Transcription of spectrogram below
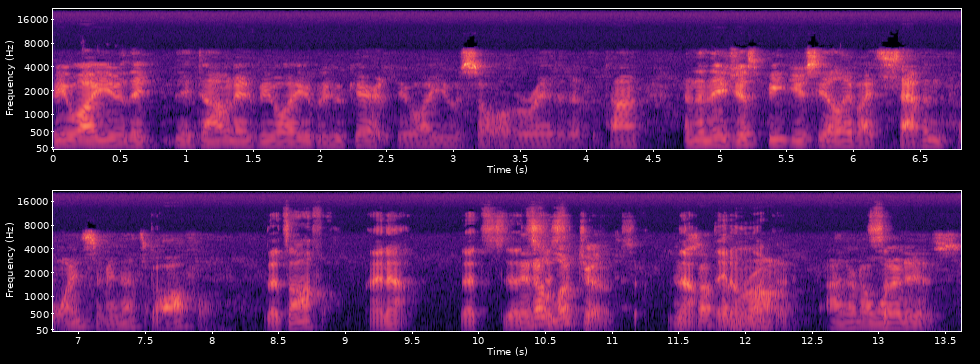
BYU they, they dominated BYU, but who cares? BYU was so overrated at the time. And then they just beat UCLA by seven points. I mean that's awful. That's awful. I know. That's They don't just look a joke. good. So- no, they don't wrong. look good. I don't know So- what it is.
